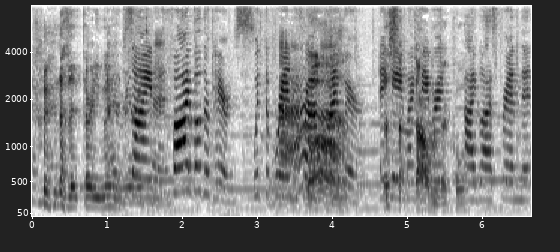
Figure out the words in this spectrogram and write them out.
another 30 minutes. really designed did. five other pairs with the brand Wow. Crap Whoa. Eyewear, Those aka my favorite cool. eyeglass brand that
